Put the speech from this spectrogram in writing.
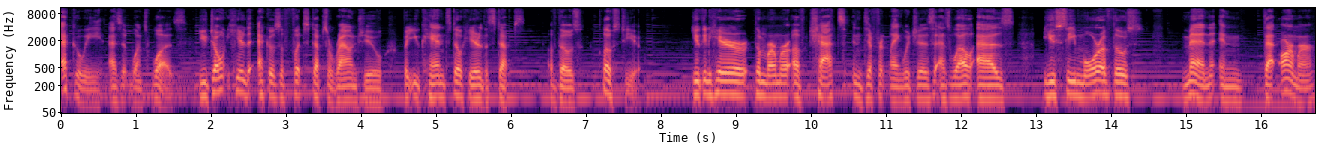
echoey as it once was. You don't hear the echoes of footsteps around you, but you can still hear the steps of those close to you. You can hear the murmur of chats in different languages, as well as you see more of those men in that armor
